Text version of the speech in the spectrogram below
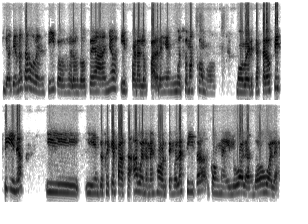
yo atiendo a jovencitos de los 12 años y para los padres es mucho más cómodo moverse hasta la oficina y, y, entonces, ¿qué pasa? Ah, bueno, mejor tengo la cita con Nailu a las 2 o a las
